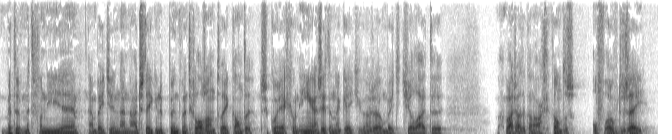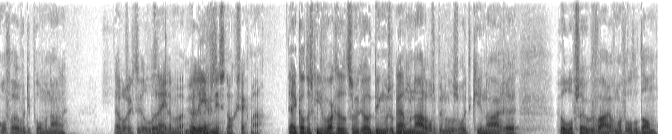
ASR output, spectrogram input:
met, de, met van die een beetje een, een uitstekende punt met glas aan twee kanten. Dus dan kon je echt gewoon in gaan zitten en dan keek je gewoon zo een beetje chill uit de... Waar zat ik aan de achterkant? Dus of over de zee of over die promenade. Dat was echt heel... Dat een eh, hele heel belevenis nog, zeg maar. ja, ik had dus niet verwacht dat het zo'n groot ding was op Ja. promenade was. Ik ben wel eens ooit een keer naar eh Hul of zo gevaren vanaf Rotterdam.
